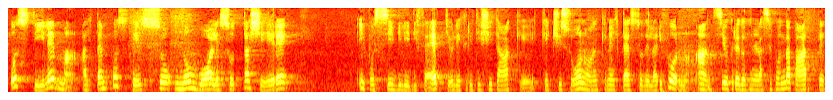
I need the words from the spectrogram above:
ostile, ma al tempo stesso non vuole sottacere i possibili difetti o le criticità che, che, ci sono anche nel testo della riforma. Anzi, io credo che nella seconda parte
